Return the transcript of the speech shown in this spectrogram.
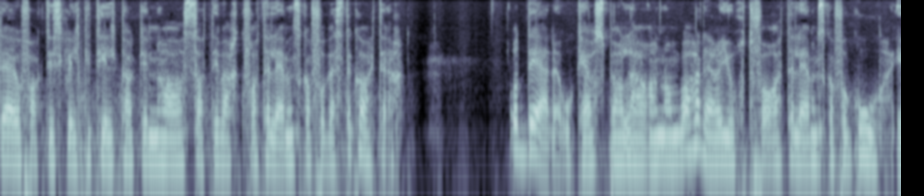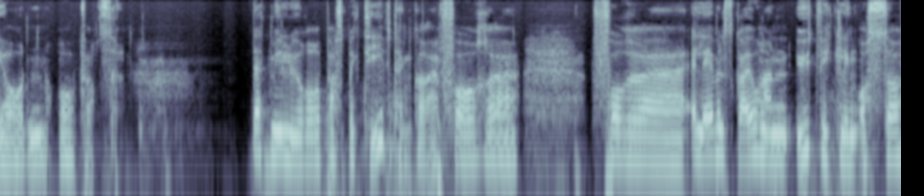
det er jo faktisk hvilke tiltak en har satt i verk for at eleven skal få beste karakter. Og det er det ok å spørre læreren om. Hva har dere gjort for at eleven skal få god i orden og oppførsel? Det er et mye lurere perspektiv, tenker jeg, for, eh, for uh, eleven skal jo ha en utvikling også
